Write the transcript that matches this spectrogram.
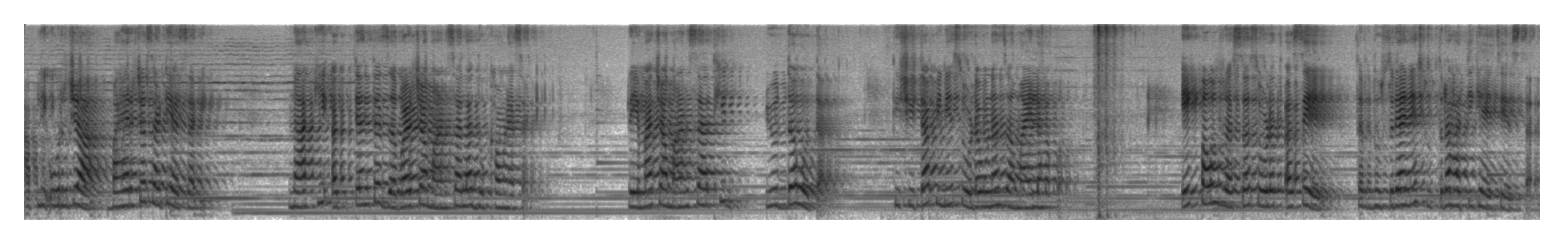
आपली ऊर्जा बाहेरच्यासाठी असावी. ना की अत्यंत जवळच्या माणसाला दुखावण्यासाठी. प्रेमाच्या माणसात ही युद्ध होतात. ती शिटापिने सोडवणं जमायला हवं. एक पाऊल रस्ता सोडत असेल तर दुसऱ्याने सूत्र हाती घ्यायचे असतात.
